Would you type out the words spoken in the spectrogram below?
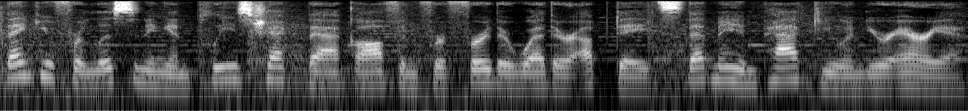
Thank you for listening and please check back often for further weather updates that may impact you and your area.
